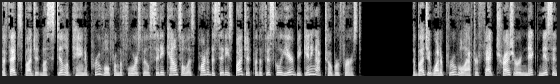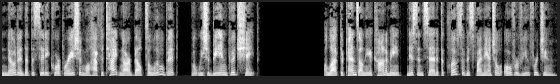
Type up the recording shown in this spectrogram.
The FEDC's budget must still obtain approval from the Floresville City Council as part of the city's budget for the fiscal year beginning October 1. The budget won approval after FEDC Treasurer Nick Nissen noted that the city corporation will have to tighten our belts a little bit, but we should be in good shape. A lot depends on the economy, Nissen said at the close of his financial overview for June.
